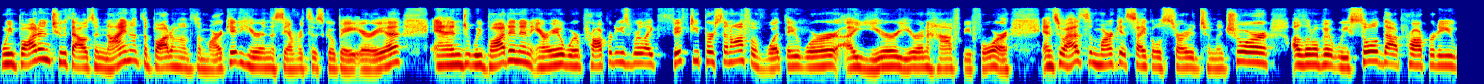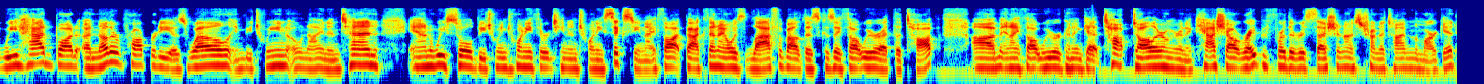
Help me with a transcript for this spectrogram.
We bought in 2009 at the bottom of the market here in the San Francisco Bay Area. And we bought in an area where properties were like 50% off of what they were a year, year and a half before. And so as the market cycle started to mature a little bit, we sold that property. We had bought another property as well in between 09 and 10, and we sold between 2013 and 2016. I thought back then I always laugh about this because I thought we were at the top um, and I thought we were going to get top dollar and we are going to cash out right before the recession. I was trying to time the market.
